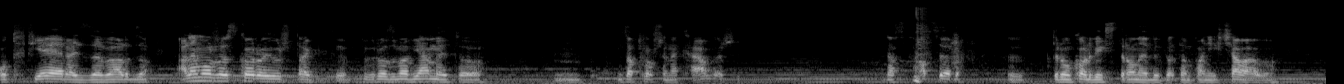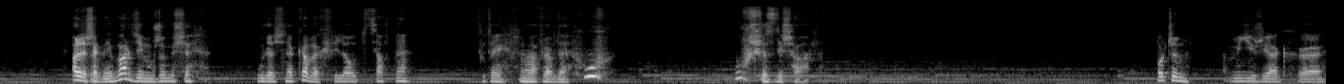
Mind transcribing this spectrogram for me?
otwierać za bardzo, ale może skoro już tak rozmawiamy, to mm, zaproszę na kawę, czy na spacer, w którąkolwiek stronę by tam pani chciała, bo Ależ jak najbardziej, możemy się udać na kawę. Chwilę odcapnę. Tutaj no naprawdę, uff, się zdyszałam. Po czym widzisz, jak e,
